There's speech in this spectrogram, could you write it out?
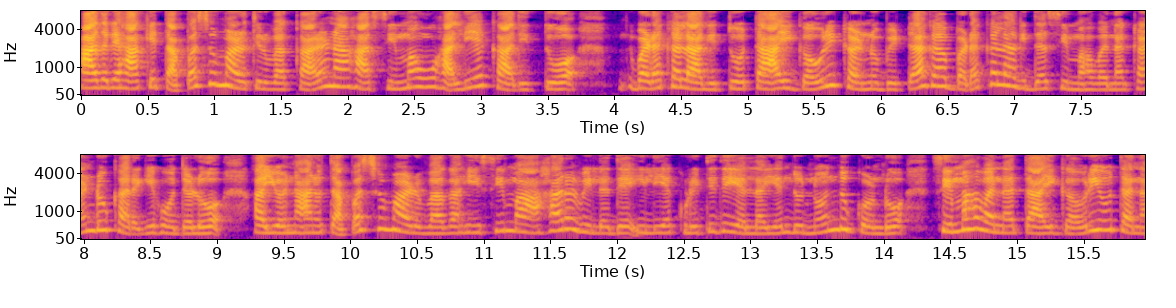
ಆದರೆ ಆಕೆ ತಪಸ್ಸು ಮಾಡುತ್ತಿರುವ ಕಾರಣ ಆ ಸಿಂಹವು ಅಲ್ಲಿಯೇ ಕಾದಿತ್ತು. ಬಡಕಲಾಗಿತ್ತು. ತಾಯಿ ಗೌರಿ ಕಣ್ಣು ಬಿಟ್ಟಾಗ ಬಡಕಲಾಗಿದ್ದ ಸಿಂಹವನ್ನ ಕಂಡು ಕರಗಿ ಹೋದಳು. ಅಯ್ಯೋ, ನಾನು ತಪಸ್ಸು ಮಾಡುವಾಗ ಈ ಸಿಂಹ ಆಹಾರವಿಲ್ಲದೆ ಇಲ್ಲಿಯೇ ಕುಳಿತಿದೆಯಲ್ಲ ಎಂದು ನೊಂದುಕೊಂಡು ಸಿಂಹವನ್ನ ತಾಯಿ ಗೌರಿಯು ತನ್ನ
